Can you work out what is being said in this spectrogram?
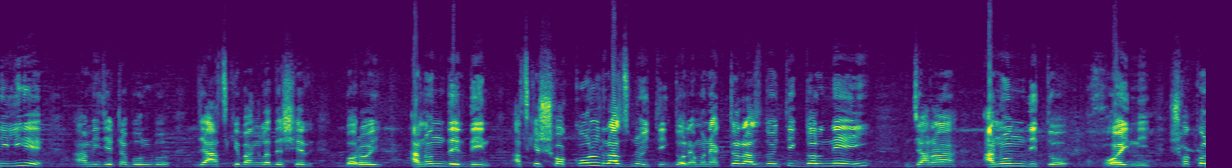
মিলিয়ে আমি যেটা বলব যে আজকে বাংলাদেশের বড়ই আনন্দের দিন। আজকে সকল রাজনৈতিক দল, এমন একটা রাজনৈতিক দল নেই যারা আনন্দিত হয়নি। সকল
